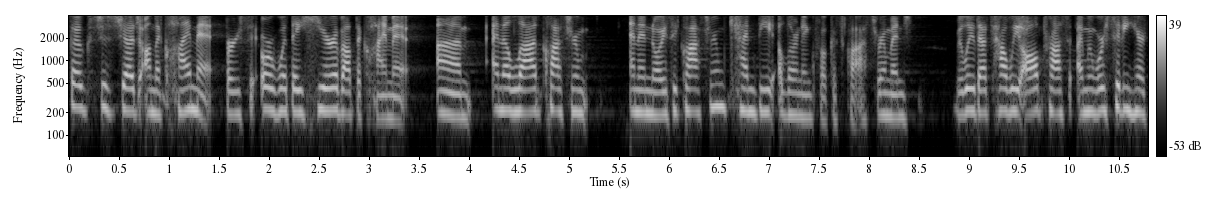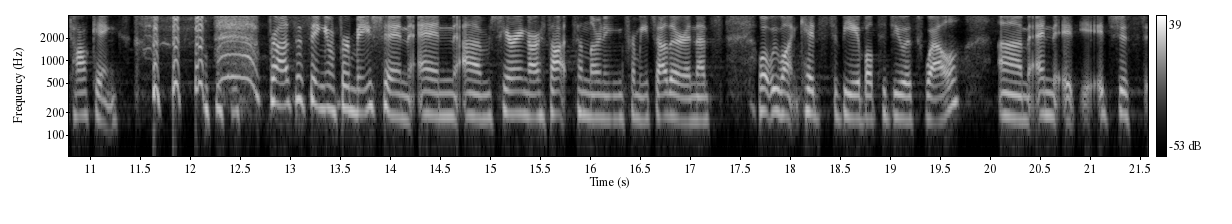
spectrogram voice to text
folks just judge on the climate versus or what they hear about the climate um, and a loud classroom and a noisy classroom can be a learning focused classroom and really that's how we all process i mean we're sitting here talking processing information and um, sharing our thoughts and learning from each other. And that's what we want kids to be able to do as well. Um, and it, it's just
